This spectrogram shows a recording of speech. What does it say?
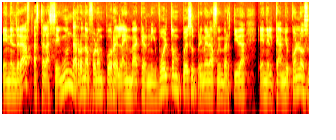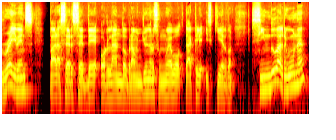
En el draft, hasta la segunda ronda fueron por el linebacker Nick Bolton, pues su primera fue invertida en el cambio con los Ravens para hacerse de Orlando Brown Jr., su nuevo tackle izquierdo. Sin duda alguna,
